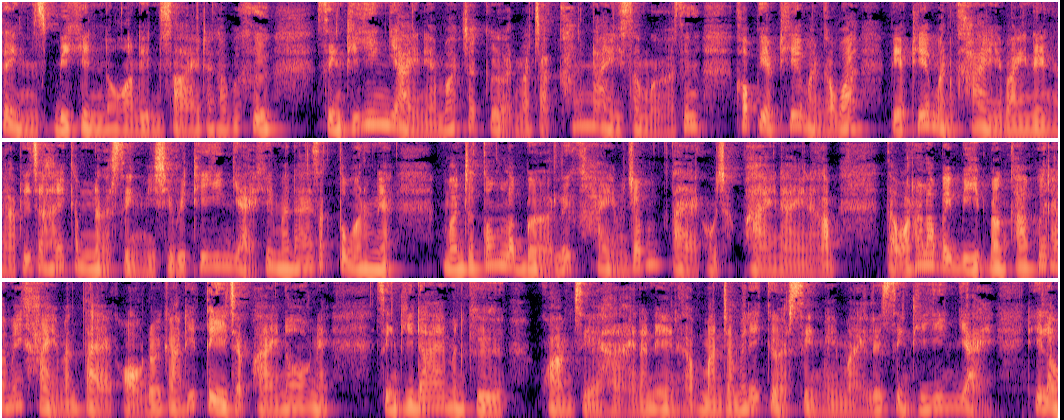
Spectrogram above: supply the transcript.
things begin on inside นะครับก็คือสิ่งที่ยิ่งใหญ่เนี่ยมักจะเกิดมาจากข้างในเสมอ ซึ่งเขาเปรียบเทียบเหมือนกับว่าเปรียบเทียบเหมือนไข่ใบหนึ่งครับที่จะให้กำเนิดสิ่งมีชีวิตที่ยิ่งใหญ่ขึ้นมาได้สักตัวนึงเนี่ยมันจะต้องระเบิดหรือไข่มันจะต้องแตกออกจากภายในนะครับแต่ว่าถ้าเราไปบีบบังคับ เพื่อทำให้ไข่มันแตกออกโดยการที่ตีจากภายนอกเนี่ยสิ่งที่ได้มันคือความเสียหายนั่นเองครับมันจะไม่ได้เกิดสิ่งใหม่ๆ หรือสิ่งที่ยิ่งใหญ่ที่เรา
